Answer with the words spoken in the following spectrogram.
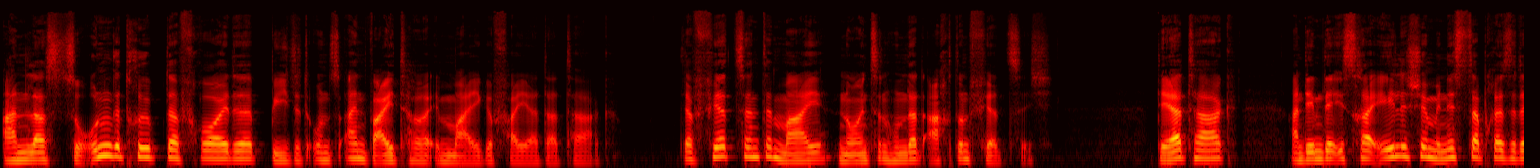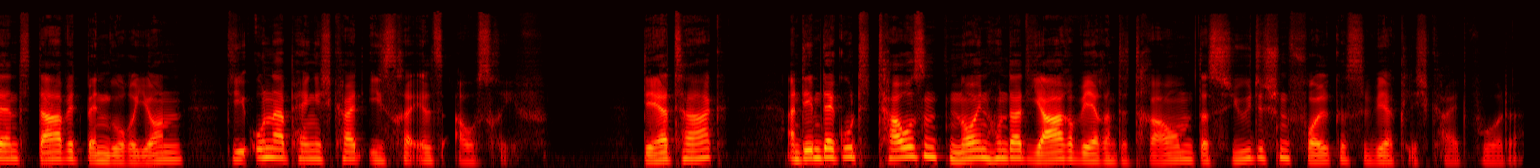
Anlass zu ungetrübter Freude bietet uns ein weiterer im Mai gefeierter Tag, der 14. Mai 1948. Der Tag, an dem der israelische Ministerpräsident David Ben-Gurion die Unabhängigkeit Israels ausrief. Der Tag, an dem der gut 1900 Jahre währende Traum des jüdischen Volkes Wirklichkeit wurde.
